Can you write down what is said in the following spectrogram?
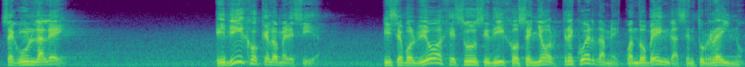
según la ley. Y dijo que lo merecía. Y se volvió a Jesús y dijo, Señor, recuérdame cuando vengas en tu reino.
